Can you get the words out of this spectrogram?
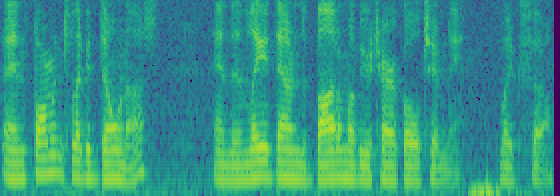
and form it into like a donut, and then lay it down in the bottom of your charcoal chimney, like so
